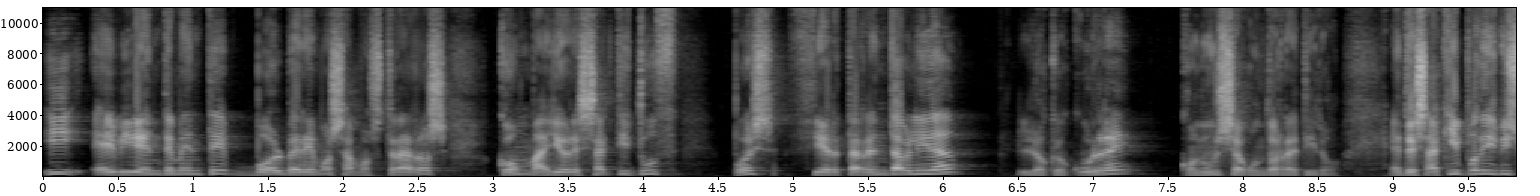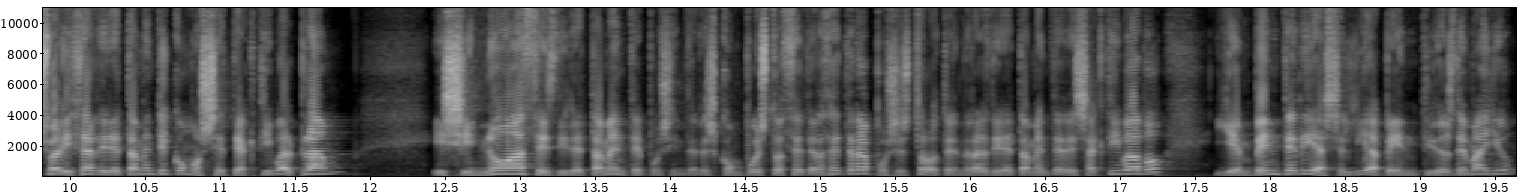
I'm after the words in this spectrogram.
y evidentemente volveremos a mostraros con mayor exactitud pues cierta rentabilidad, lo que ocurre con un segundo retiro. Entonces aquí podéis visualizar directamente cómo se te activa el plan y si no haces directamente pues interés compuesto, etcétera, etcétera, pues esto lo tendrás directamente desactivado y en 20 días, el día 22 de mayo,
